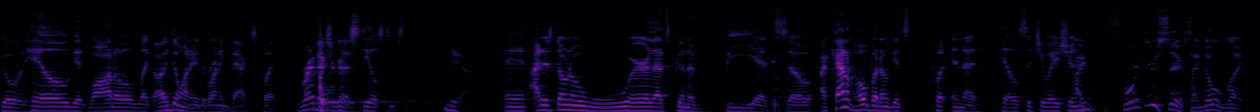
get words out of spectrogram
go Hill, get Waddle? Like I don't want any of the running backs, but the running backs are gonna steal some stuff. Yeah, and I just don't know where that's gonna be yet. So I kind of hope I don't get put in a Hill situation. I, four through six, I don't like.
